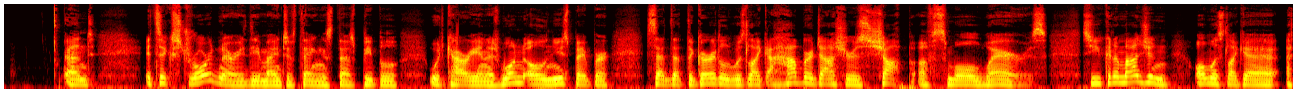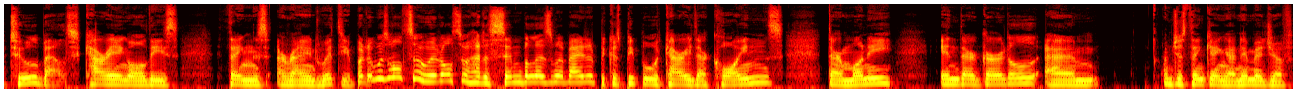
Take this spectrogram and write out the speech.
and it's extraordinary the amount of things that people would carry in it. One old newspaper said that the girdle was like a haberdasher's shop of small wares. So you can imagine almost like a, a tool belt carrying all these things around with you. But it was also it also had a symbolism about it because people would carry their coins, their money in their girdle. Um, I'm just thinking an image of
